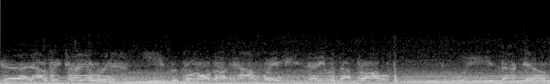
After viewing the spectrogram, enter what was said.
Good. As we turn in, we're going to just ease the throttle about halfway and be steady with that throttle. Squeeze back down.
